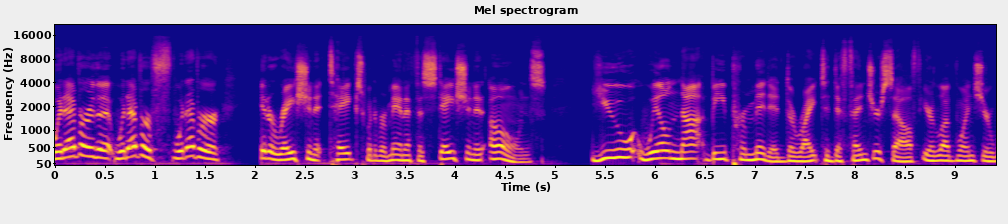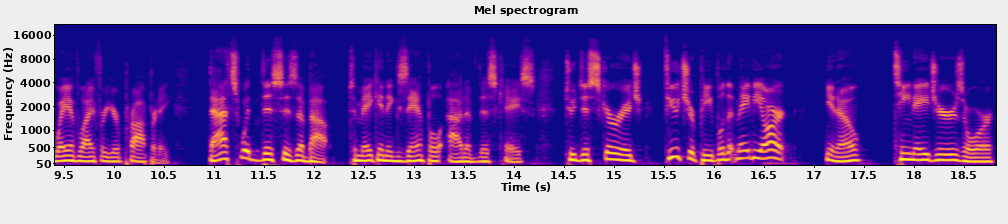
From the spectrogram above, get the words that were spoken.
Whatever the whatever whatever iteration it takes, whatever manifestation it owns, you will not be permitted the right to defend yourself, your loved ones, your way of life, or your property. That's what this is about to make an example out of this case, to discourage future people that maybe aren't, you know, teenagers or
